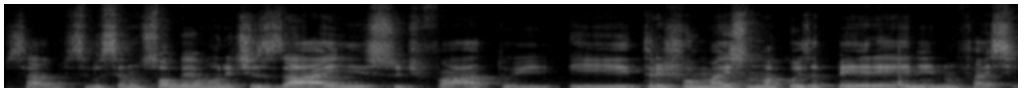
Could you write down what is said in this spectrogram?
sabe? Se você não souber monetizar isso de fato e, e transformar isso numa coisa perene, não faz sentido.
